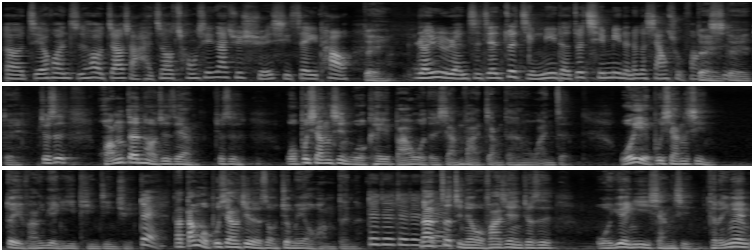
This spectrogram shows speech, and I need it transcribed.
呃，结婚之后教小孩之后，重新再去学习这一套，对人与人之间最紧密的、最亲密的那个相处方式。对对对，就是黄灯哦，就是这样。就是我不相信我可以把我的想法讲得很完整，我也不相信对方愿意听进去。对。那当我不相信的时候，就没有黄灯了。对对对。那这几年我发现，就是我愿意相信，可能因为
